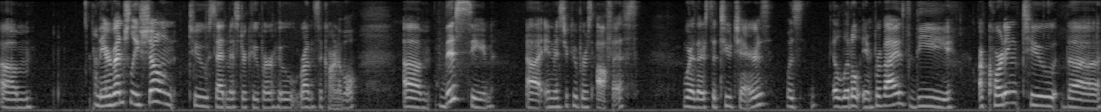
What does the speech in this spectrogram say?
Um and they are eventually shown to said Mr. Cooper who runs the carnival. Um this scene uh, in Mr. Cooper's office, where there's the two chairs, was a little improvised. The according to the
